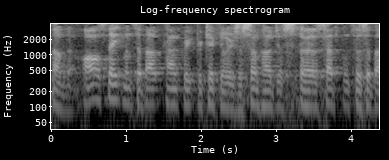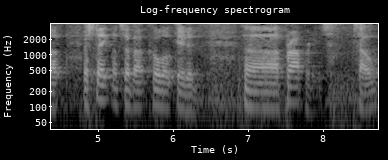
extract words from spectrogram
of them. All statements about concrete particulars are somehow just uh, substances about, or statements about collocated uh, properties. So,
